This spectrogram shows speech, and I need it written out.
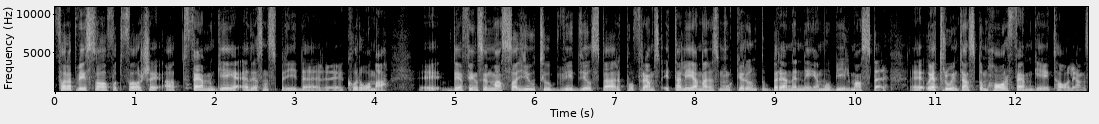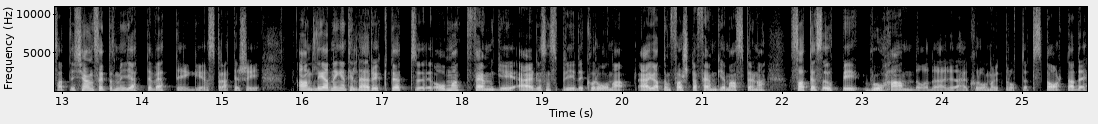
för att vissa har fått för sig att 5G är det som sprider eh, corona. Eh, det finns en massa Youtube-videos där på främst italienare som åker runt och bränner ner mobilmaster. Och jag tror inte ens de har 5G i Italien, så det känns inte som en jättevettig strategi. Anledningen till det här ryktet om att 5G är det som sprider corona är ju att de första 5G-masterna sattes upp i Wuhan då, där det här coronautbrottet startade.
